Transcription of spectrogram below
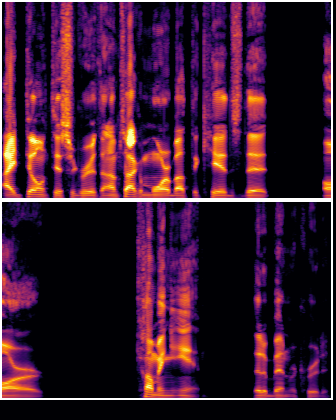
I don't disagree with that. I'm talking more about the kids that are coming in that have been recruited.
